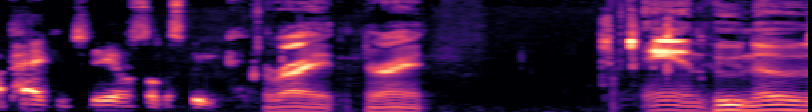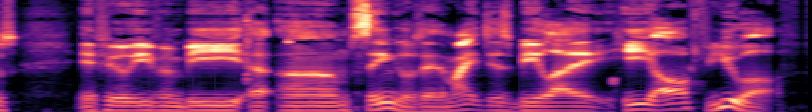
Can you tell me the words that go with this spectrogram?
a package deal, so to speak. Right, right. And who knows if he'll even be uh, um singles? It might just be like he off, you off.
